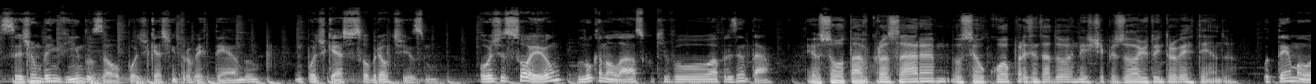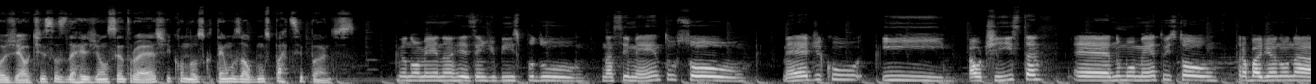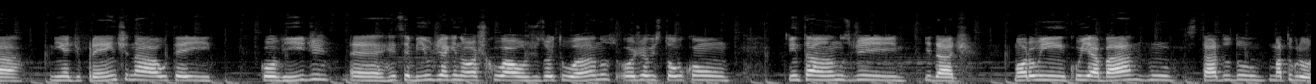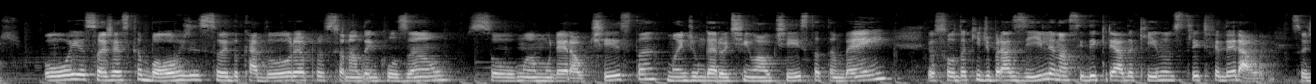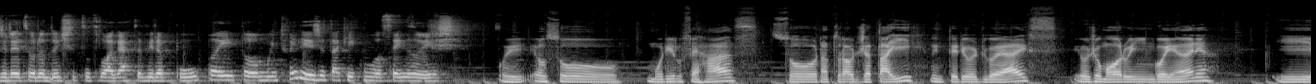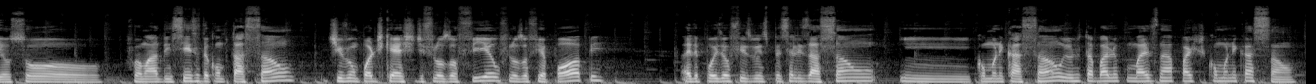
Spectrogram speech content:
Sejam bem-vindos ao podcast Introvertendo, um podcast sobre autismo. Hoje sou eu, Luca Nolasco, que vou apresentar. Eu sou Otávio Crozara, o seu co-apresentador neste episódio do Introvertendo. O tema hoje é autistas da região centro-oeste e conosco temos alguns participantes. Meu nome é Renan Rezende Bispo do Nascimento, sou médico e autista. É, no momento estou trabalhando na linha de frente na UTI Covid. É, recebi o diagnóstico aos 18 anos. Hoje eu estou com 30 anos de idade. Moro em Cuiabá, no estado do Mato Grosso. Oi, eu sou a Jéssica Borges, sou educadora, profissional da inclusão, sou uma mulher autista, mãe de um garotinho autista também. Eu sou daqui de Brasília, nascida e criada aqui no Distrito Federal. Sou diretora do Instituto Lagarta Vira Pulpa e estou muito feliz de estar aqui com vocês hoje. Oi, eu sou Murilo Ferraz, sou natural de Jataí, no interior de Goiás. Hoje eu moro em Goiânia e eu sou formado em ciência da computação. Tive um podcast de filosofia, o Filosofia Pop. Aí depois eu fiz uma especialização em comunicação e hoje eu trabalho mais na parte de comunicação.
